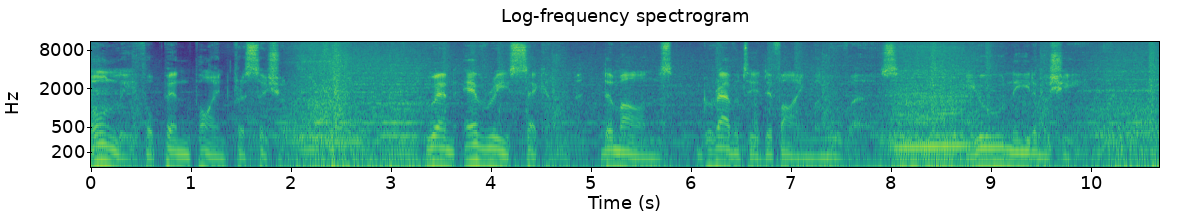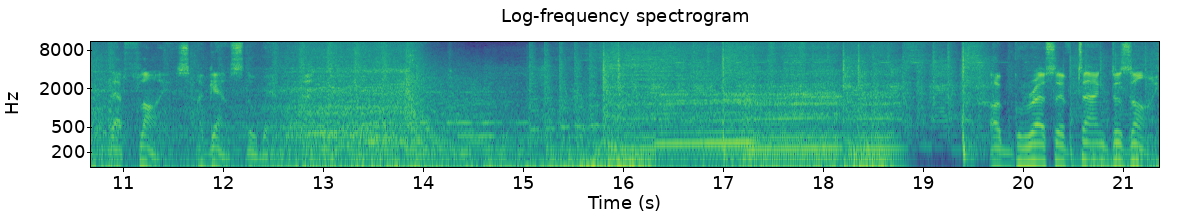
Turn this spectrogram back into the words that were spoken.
only for pinpoint precision. When every second demands gravity defying maneuvers, you need a machine that flies against the wind. Aggressive tank design.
